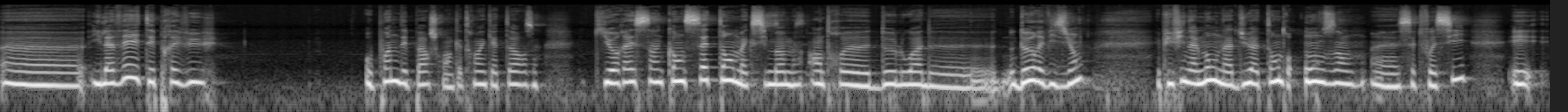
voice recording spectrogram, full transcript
il avait été prévu au point de départ, je crois en 94, qu'il y aurait 5 ans, 7 ans maximum entre deux lois de deux révisions. Et puis finalement, on a dû attendre 11 ans euh, cette fois-ci. Et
